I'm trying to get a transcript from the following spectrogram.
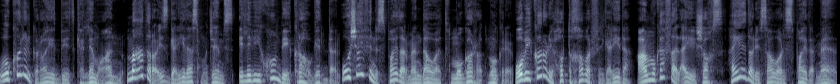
وكل الجرايد بيتكلموا عنه. ما عدا رئيس جريدة اسمه جيمس اللي بيكون بيكرهه جدا وشايف إن سبايدر مان دوت مجرد مجرم وبيقرر يحط خبر في الجريدة عن مكافأة لأي شخص هيقدر يصور سبايدر مان.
